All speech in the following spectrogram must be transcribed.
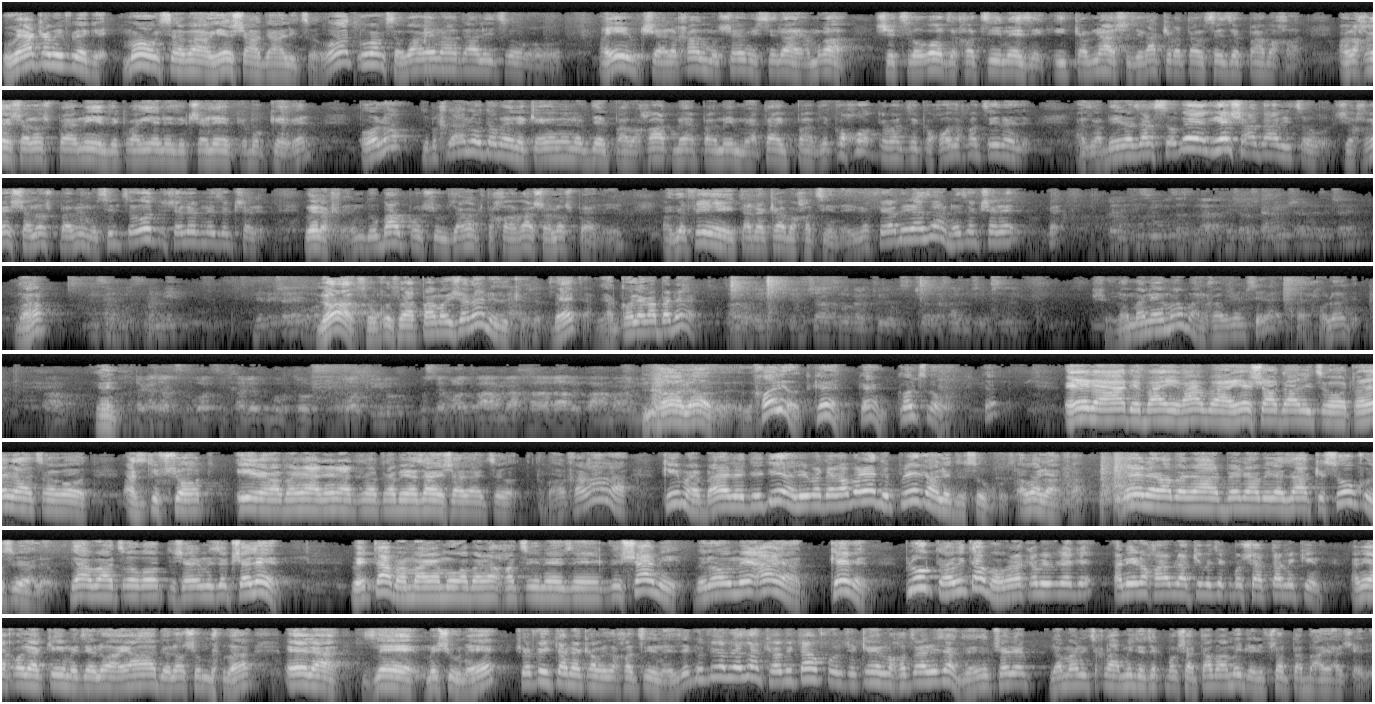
וביעק המפלגה, מור סבר יש העדה לצרורות, ומור סבר אין העדה לצרורות. האם כשהלכה למשה מסיני אמרה שצרורות זה חצי נזק, היא התכוונה שזה רק אם אתה עושה את זה פעם אחת, אבל אחרי שלוש פעמים זה כבר יהיה נזק שלם כמו קרן, או לא, זה בכלל לא דומה לקרן, אין הבדל, פעם אחת, מאה פעמים, מאתיים פעם, זה כוחו, כיוון שזה כוחו זה חצי נזק. אז רבי אלעזר סובר, יש העדה לצרורות, שאחרי שלוש פעמים עושים צרורות, לשלם נזק שלם. ולכן, מדובר פה שהוא זרק את החררה שלוש פעמים, אז לפי תנא קמא חצי נזק, לפי רבי אלעזר נזק שלם. לפי סומבוס, אז רק אחרי שלוש פעמים משלם נזק שלם? מה? לא, סומכוס מהפעם הראשונה נזק שלם, בטח, זה הכל לרבנן. איך איך אפשר לחלוק על כאילו סוג של הלכה למשה מסיני? שאלה מה נאמר בהלכה בשם סיני, אנחנו לא יודעים. כן. הדרגה של הצרורות צריכה להיות באותו צרורות כאילו? או שזה יכול להיות פעם מהחררה ופעם מה... לא, לא, יכול להיות, כן, כן, כל צרורות, כן. אלא דבאי רבא, יש עדה לצרורות, או אין לה צרורות, אז תפשוט, אי לרבנן, אין צרורות, רבי אלעזר יש עדה לצרורות. אמר חררה, קימא בא לדידי, אליבא דרבנן דפליגה לדסומכוס, אבל לאחר. בין לרבנן, בין רבי אלעזר כסומכוס ויעלהו. דאמר הצרורות לשלם נזק שלם. ותם אמר אמור רבנן חצי נזק, זה שני, ולא מאייד, קרן. פלוגתא ויתם, אבל רק המפלגה. אני לא חייב להקים את זה כמו שאתה מקים. אני יכול להקים את זה לא היד ולא שום דבר, אלא זה משונה, שלפי תנא קמא חצי נזק, לפי רבי אלעזר רבי טרפון שקרן וחצי הנזק, זה נזק שלם. למה אני צריך להעמיד את זה כמו שאתה מעמיד ולפשוט את הבעיה שלי?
